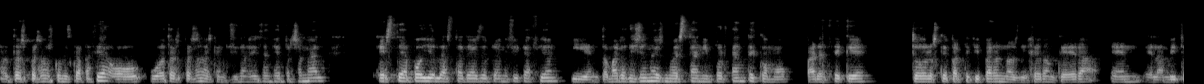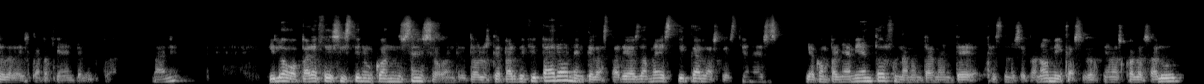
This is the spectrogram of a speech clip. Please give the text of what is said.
otras personas con discapacidad o, u otras personas que necesitan asistencia personal, este apoyo en las tareas de planificación y en tomar decisiones no es tan importante como parece que todos los que participaron nos dijeron que era en el ámbito de la discapacidad intelectual. ¿vale? Y luego parece existir un consenso entre todos los que participaron en que las tareas domésticas, las gestiones y acompañamientos, fundamentalmente gestiones económicas relacionadas con la salud,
